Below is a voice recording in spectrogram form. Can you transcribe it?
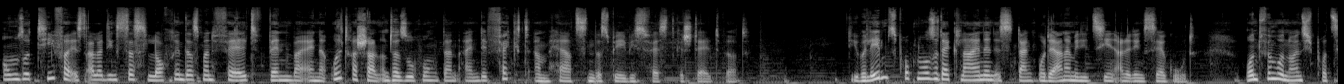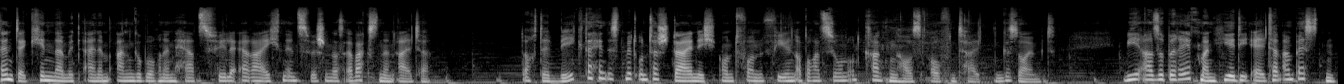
Umso tiefer ist allerdings das Loch, in das man fällt, wenn bei einer Ultraschalluntersuchung dann ein Defekt am Herzen des Babys festgestellt wird. Die Überlebensprognose der Kleinen ist dank moderner Medizin allerdings sehr gut. Rund 95 Prozent der Kinder mit einem angeborenen Herzfehler erreichen inzwischen das Erwachsenenalter. Doch der Weg dahin ist mitunter steinig und von vielen Operationen und Krankenhausaufenthalten gesäumt. Wie also berät man hier die Eltern am besten,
